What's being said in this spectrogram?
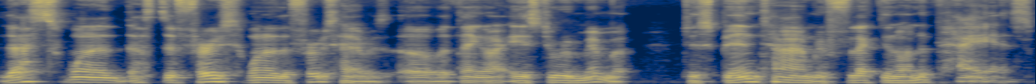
that's one of that's the first one of the first habits of a thing is to remember to spend time reflecting on the past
